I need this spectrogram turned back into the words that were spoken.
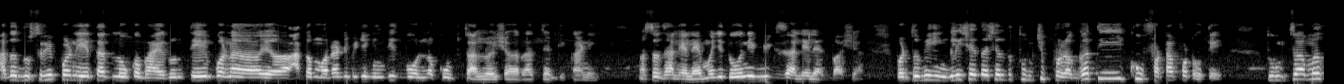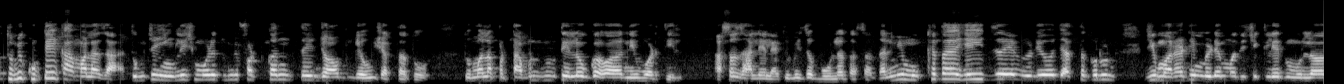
आता दुसरी पण येतात लोक बाहेरून ते पण आता मराठीपेक्षा म्हणजे हिंदीच बोलणं खूप चालू आहे शहराच्या ठिकाणी. असं झालेलं आहे. म्हणजे दोन्ही मिक्स झालेल्या आहेत भाषा. पण तुम्ही इंग्लिश येत असेल तर तुमची प्रगती खूप फटाफट होते. तुमचा मग तुम्ही कुठेही कामाला जा. तुमच्या इंग्लिशमुळे तुम्ही फटकन ते जॉब घेऊ शकता तो. तुम्हाला पटापट ते लोक निवडतील. असं झालेलं आहे. तुम्ही जर बोलत असाल आणि मी मुख्यतः हे जे व्हिडिओ जास्त करून जी मराठी मीडियममध्ये शिकलेत मुलं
